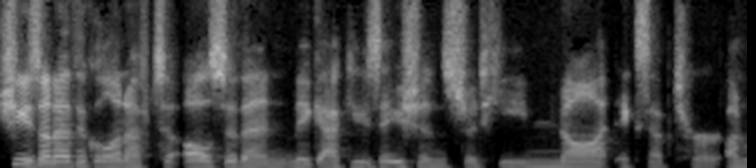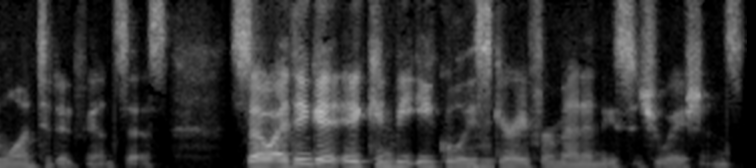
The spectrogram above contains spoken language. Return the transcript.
She's unethical enough to also then make accusations should he not accept her unwanted advances. So I think it, it can be equally Mhm. scary for men in these situations.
